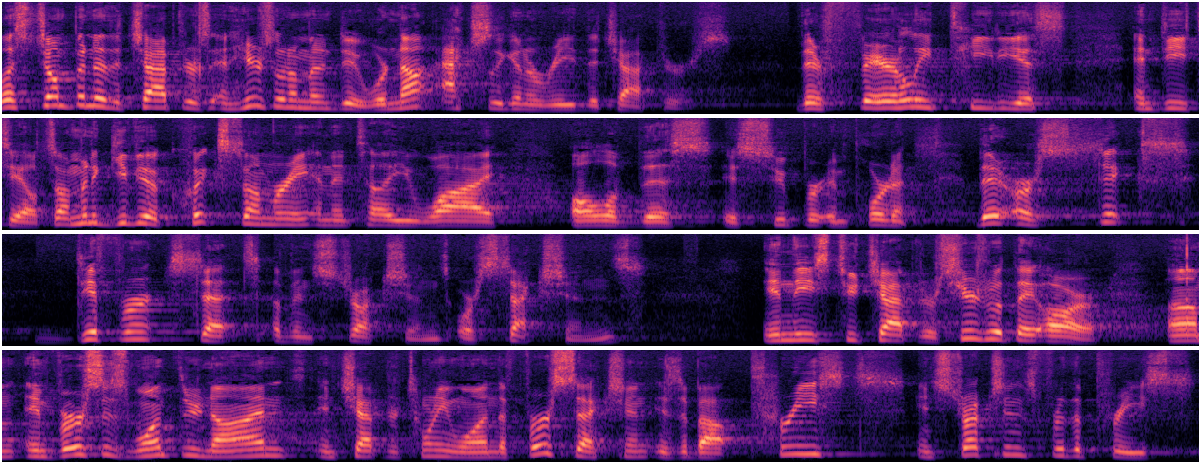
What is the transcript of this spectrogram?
let's jump into the chapters, and here's what I'm going to do. We're not actually going to read the chapters, they're fairly tedious and detailed. So I'm going to give you a quick summary and then tell you why all of this is super important. There are six different sets of instructions or sections in these two chapters. Here's what they are. Um, in verses 1 through 9 in chapter 21, the first section is about priests, instructions for the priests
